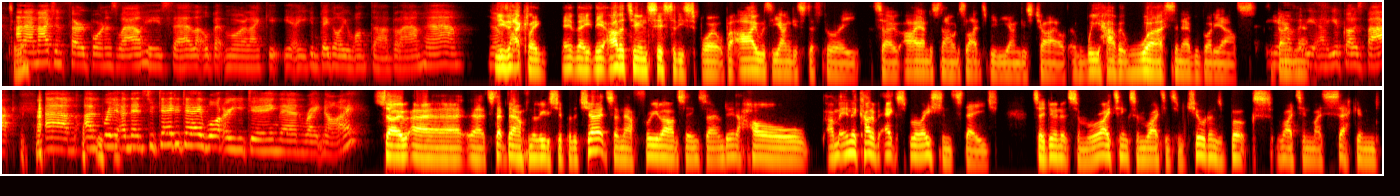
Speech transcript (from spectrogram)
So, and yeah. I imagine third born as well. He's a little bit more like, yeah, you can dig all you want, Dad, but I am who I am. No. Exactly. They, the other two insisted he's spoiled, but I was the youngest of three. So I understand what it's like to be the youngest child. And we have it worse than everybody else. So yeah, yeah, you've got his back. um, and brilliant. And then, so day to day, what are you doing then right now? So uh, uh, stepped down from the leadership of the church. So I'm now freelancing. So I'm doing a whole. I'm in a kind of exploration stage. So doing some writing, some writing some children's books, writing my second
